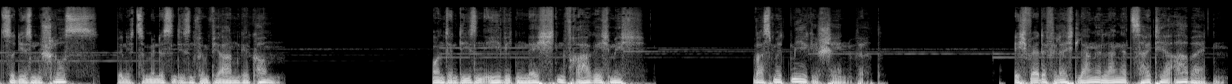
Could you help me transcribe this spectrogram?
Zu diesem Schluss bin ich zumindest in diesen fünf Jahren gekommen. Und in diesen ewigen Nächten frage ich mich, was mit mir geschehen wird. Ich werde vielleicht lange, lange Zeit hier arbeiten,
